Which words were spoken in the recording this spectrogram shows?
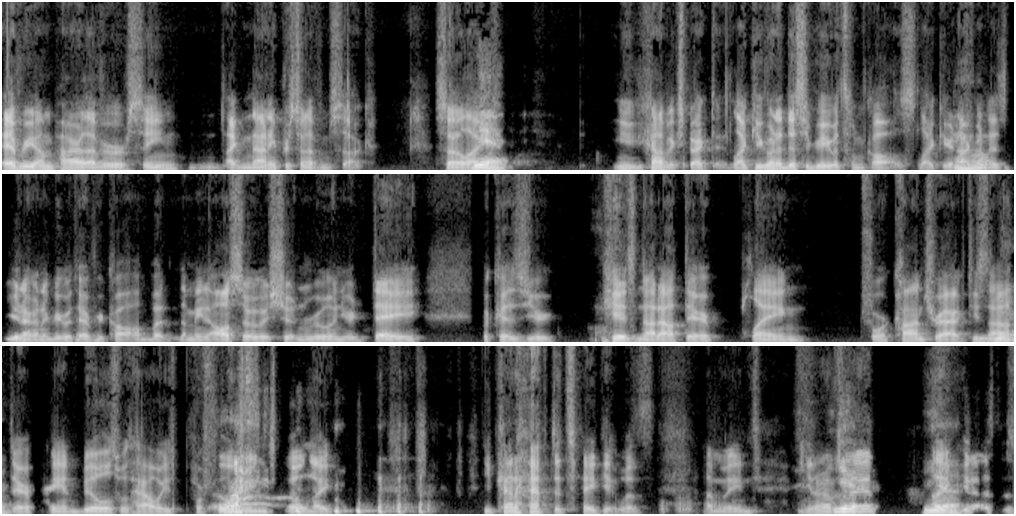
every umpire I've ever seen, like ninety percent of them suck. So like yeah you kind of expect it. Like you're going to disagree with some calls. Like you're not mm-hmm. going to you're not going to agree with every call. But I mean, also it shouldn't ruin your day because your kid's not out there playing for a contract. He's not yeah. out there paying bills with how he's performing. so like, you kind of have to take it with. I mean, you know what I'm yeah. saying? Yeah. Like, you know,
